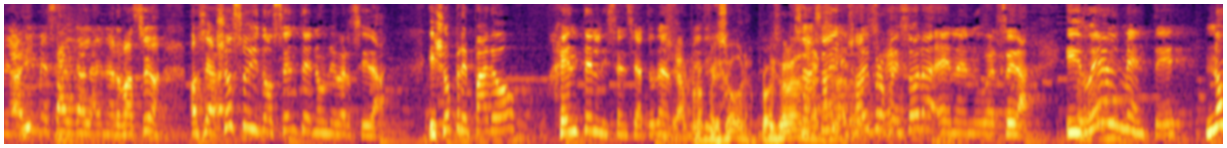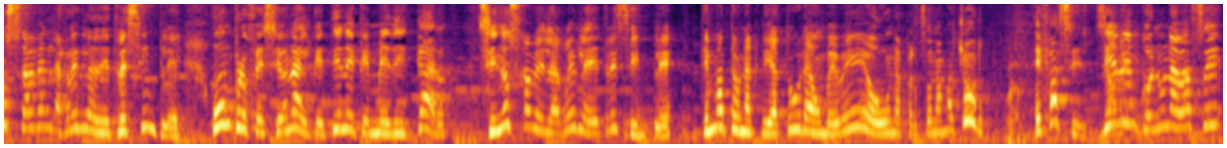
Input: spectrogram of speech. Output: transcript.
que a hay- mí me salga la enervación. O sea, yo soy docente en la universidad y yo preparo gente en licenciatura en O sea, enfermería. profesora, profesora O sea, soy, soy profesora en la universidad. Y realmente no saben las reglas de tres simples. Un profesional que tiene que medicar, si no sabe la regla de tres simples, te mata una criatura, un bebé o una persona mayor. Es fácil. Vienen con una base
